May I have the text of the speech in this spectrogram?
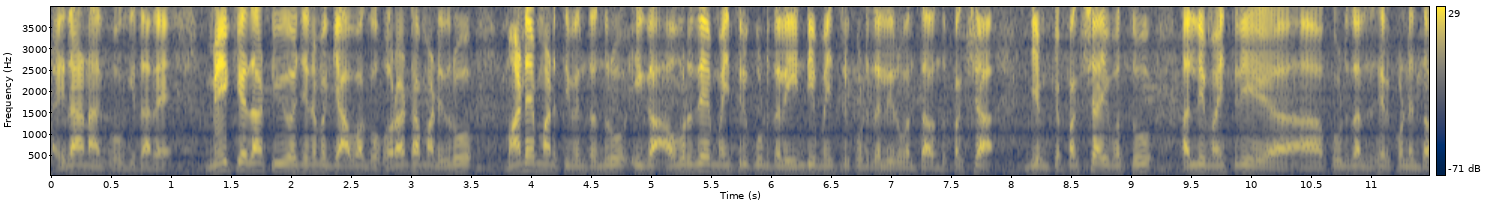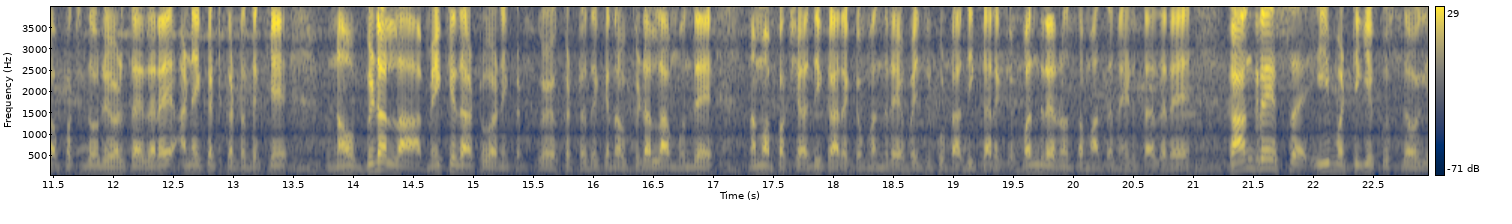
ಹೈರಾಣಾಗಿ ಹೋಗಿದ್ದಾರೆ. ಮೇಕೆದಾಟು ಯೋಜನೆ ಬಗ್ಗೆ ಆವಾಗ ಹೋರಾಟ ಮಾಡಿದರು, ಮಾಡೇ ಮಾಡ್ತೀವಿ ಅಂತಂದರು, ಈಗ ಅವರದೇ ಮೈತ್ರಿಕೂಟದಲ್ಲಿ, ಇಂಡಿ ಮೈತ್ರಿಕೂಟದಲ್ಲಿರುವಂಥ ಒಂದು ಪಕ್ಷ ಡಿ ಎಂ ಕೆ ಪಕ್ಷ ಇವತ್ತು ಅಲ್ಲಿ ಮೈತ್ರಿ ಕೂಟದಲ್ಲಿ ಸೇರಿಕೊಂಡಂಥ ಪಕ್ಷದವರು ಹೇಳ್ತಾ ಇದ್ದಾರೆ, ಅಣೆಕಟ್ಟು ಕಟ್ಟೋದಕ್ಕೆ ನಾವು ಬಿಡಲ್ಲ, ಮೇಕೆದಾಟು ಮೇಕೆದಾಟು ಅಣೆ ಕಟ್ ಕಟ್ಟೋದಕ್ಕೆ ನಾವು ಬಿಡಲ್ಲ. ಮುಂದೆ ನಮ್ಮ ಪಕ್ಷ ಅಧಿಕಾರಕ್ಕೆ ಬಂದರೆ, ಮೈತ್ರಿಕೂಟ ಅಧಿಕಾರಕ್ಕೆ ಬಂದರೆ ಅನ್ನೋಂಥ ಮಾತನ್ನು ಹೇಳ್ತಾ ಇದ್ದಾರೆ. ಕಾಂಗ್ರೆಸ್ ಈ ಮಟ್ಟಿಗೆ ಕುಸಿದವಾಗಿ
